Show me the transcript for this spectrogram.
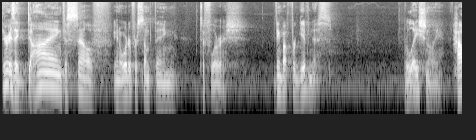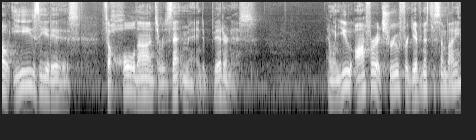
There is a dying to self in order for something to flourish. think about forgiveness relationally, how easy it is to hold on to resentment and to bitterness and when you offer a true forgiveness to somebody,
